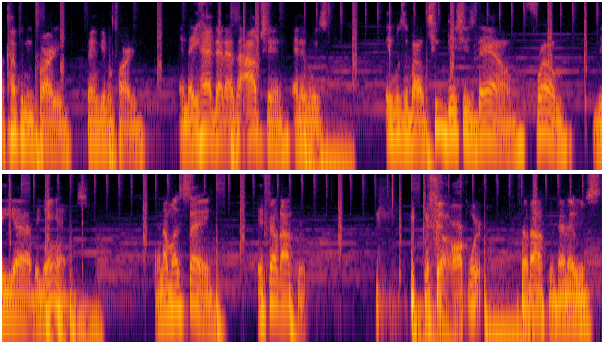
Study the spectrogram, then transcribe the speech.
a company party, Thanksgiving party, and they had that as an option, and it was it was about two dishes down from the uh, the yams, and I must say, it felt awkward. It felt awkward. It felt awkward that it was,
